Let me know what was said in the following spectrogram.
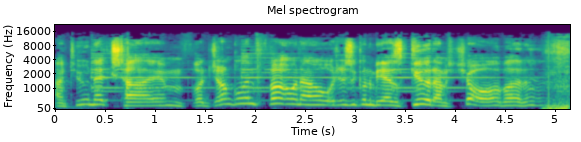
Until next time, for Jungle Inferno, which isn't going to be as good, I'm sure, but. Uh...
